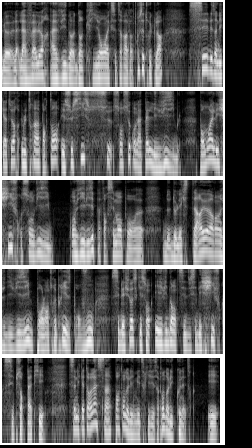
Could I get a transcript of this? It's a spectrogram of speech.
la, valeur à vie d'un client, etc. Enfin, tous ces trucs-là, c'est des indicateurs ultra importants et ceux-ci sont ceux qu'on appelle les visibles. Pour moi, les chiffres sont visibles. Quand je dis visible, pas forcément pour euh, de, l'extérieur, hein, je dis visible pour l'entreprise, pour vous. C'est des choses qui sont évidentes, c'est des chiffres, c'est sur papier. Ces indicateurs-là, c'est important de les maîtriser, c'est important de les connaître. Et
